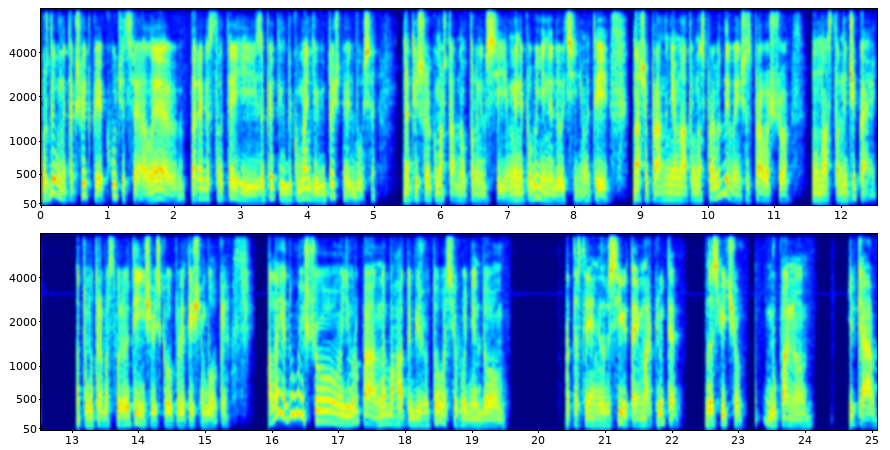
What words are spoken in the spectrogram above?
Можливо, не так швидко, як хочеться, але перегляд стратегії і закритих документів він точно відбувся на тлі широкомасштабного вторгнення Росії. Ми не повинні недооцінювати. І наше прагнення в НАТО воно справедливе. Інша справа, що ну, нас там не чекають. Тому треба створювати інші військово-політичні блоки. Але я думаю, що Європа набагато більш готова сьогодні до протистояння з Росією, та і Марк Люте засвідчив буквально кілька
